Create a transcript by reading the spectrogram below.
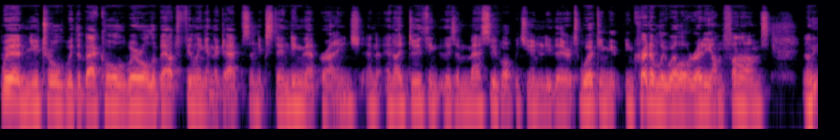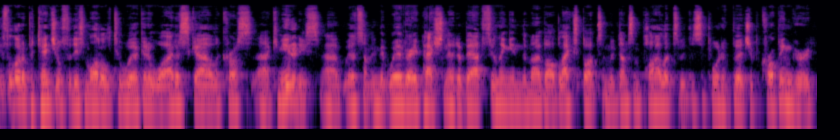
we, are neutral with the backhaul. We're all about filling in the gaps and extending that range. And, and I do think that there's a massive opportunity there. It's working incredibly well already on farms. And I think there's a lot of potential for this model to work at a wider scale across uh, communities. Uh, that's something that we're very passionate about filling in the mobile black spots. And we've done some pilots with the support of Birchip Cropping Group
